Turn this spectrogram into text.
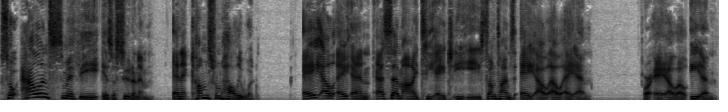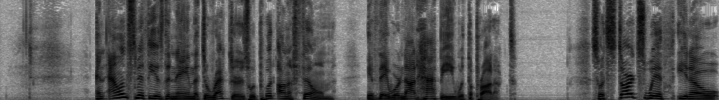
so Alan Smithee is a pseudonym, and it comes from Hollywood. A L A N S M I T H E E, sometimes A L L A N or A L L E N. And Alan Smithee is the name that directors would put on a film if they were not happy with the product. So it starts with, you know,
